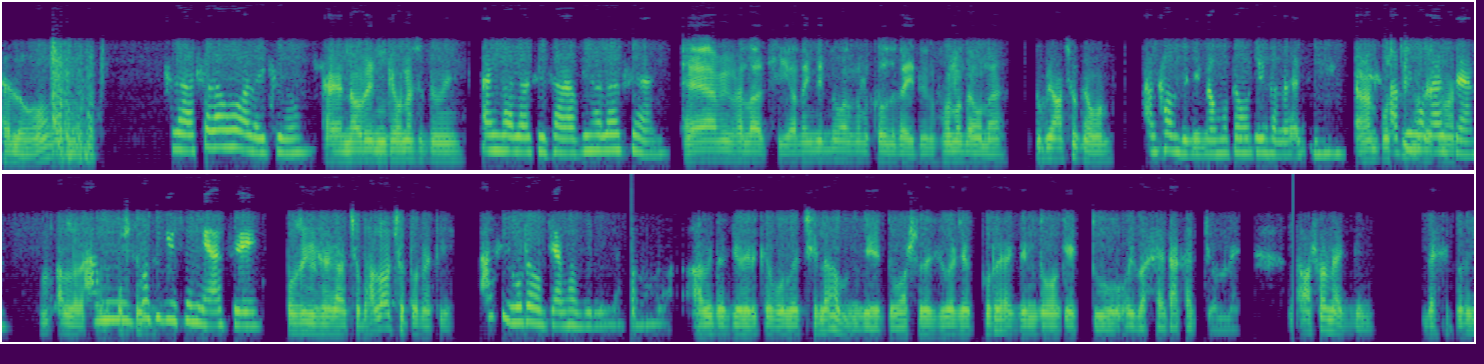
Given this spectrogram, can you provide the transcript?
হ্যালো স্যার আসসালামু আলাইকুম। হ্যাঁ নরিন কেমন আছো তুমি? আমি ভালো আছি স্যার। আপনি ভালো আছেন? হ্যাঁ আমি ভালো আছি। অনেকদিন তোমার কোনো খোঁজ নাই তুমি ফোনও দাও না। তুমি আছো কেমন? আলহামদুলিল্লাহ মোটামুটি ভালো আছি। এখন আপনি পোস্টিং ভালো আছেন? আল্লাহ আমি প্রসিকিউশনে আছি। প্রসিকিউশনে আছো। ভালো আছো তো নাকি? আছি মোটামুটি আলহামদুলিল্লাহ। আমি তো জহিরকে বলেছিলাম যে তোমার সাথে যোগাযোগ করে একদিন তোমাকে একটু ওই বাসায় ডাকার জন্য। আসো না একদিন দেখা করি।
